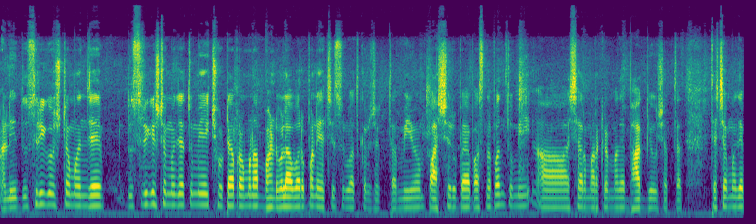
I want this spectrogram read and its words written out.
आणि दुसरी गोष्ट म्हणजे दुसरी गोष्ट म्हणजे तुम्ही एक छोट्या प्रमाणात भांडवलावर पण याची सुरुवात करू शकता. मिनिमम पाचशे रुपयापासून पण तुम्ही शेअर मार्केटमध्ये भाग घेऊ शकतात. त्याच्यामध्ये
